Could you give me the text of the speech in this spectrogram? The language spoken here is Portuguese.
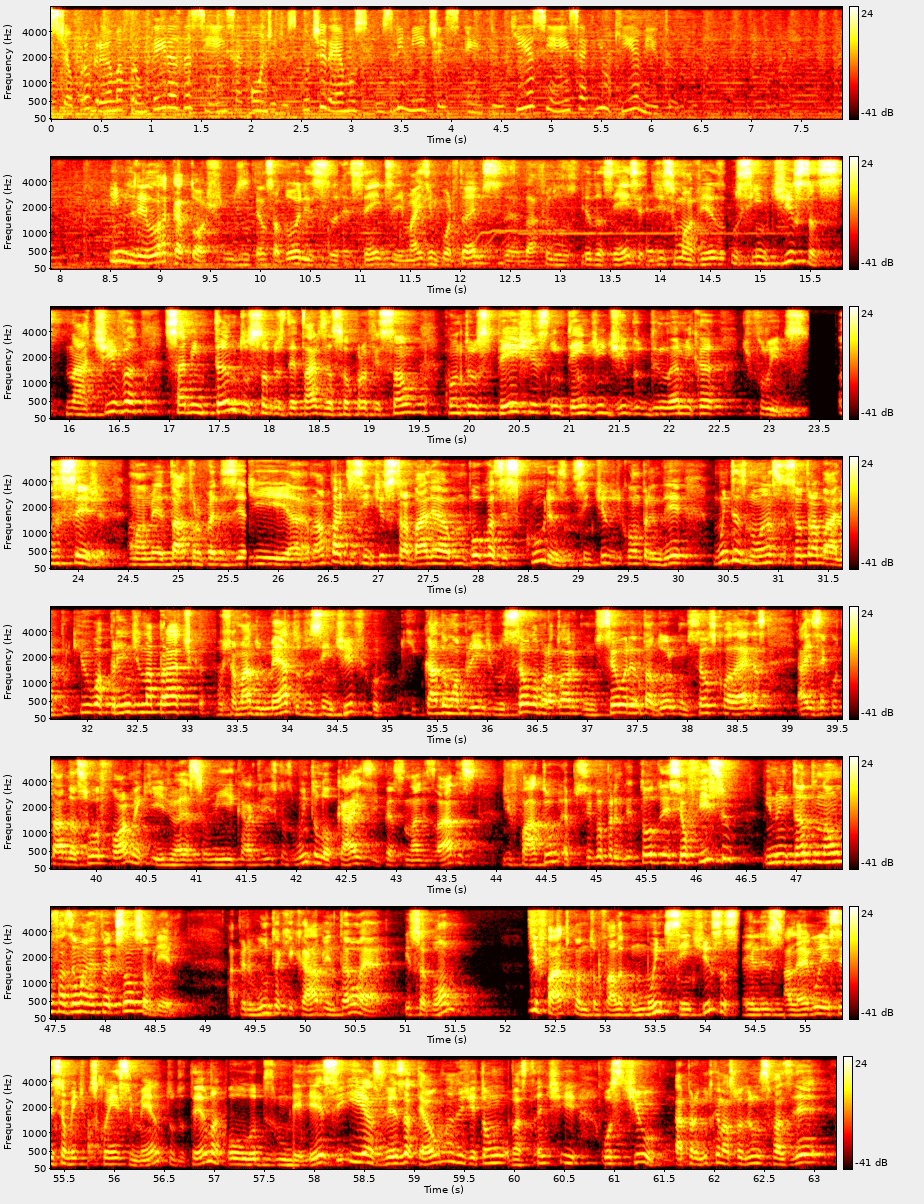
Este é o programa Fronteiras da Ciência, onde discutiremos os limites entre o que é ciência e o que é mito. Imre Lakatos, um dos pensadores recentes e mais importantes da filosofia da ciência, disse uma vez: os cientistas na ativa sabem tanto sobre os detalhes da sua profissão quanto os peixes entendem de dinâmica de fluidos. Ou seja, uma metáfora para dizer que a maior parte dos cientistas trabalha um pouco às escuras, no sentido de compreender muitas nuances do seu trabalho, porque o aprende na prática. O chamado método científico, que cada um aprende no seu laboratório, com o seu orientador, com seus colegas, a executar da sua forma, que vai assumir características muito locais e personalizadas. De fato, é possível aprender todo esse ofício e, no entanto, não fazer uma reflexão sobre ele. A pergunta que cabe, então, é: isso é bom? De fato, quando tu fala com muitos cientistas, eles alegam essencialmente desconhecimento do tema ou desinteresse e às vezes até uma rejeição bastante hostil. A pergunta que nós podemos fazer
